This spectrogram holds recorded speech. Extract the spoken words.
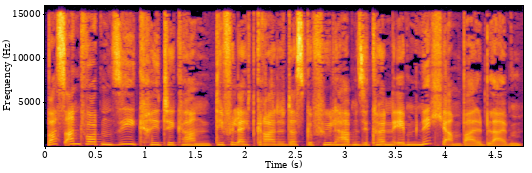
Was antworten Sie Kritikern, die vielleicht gerade das Gefühl haben, sie können eben nicht am Ball bleiben?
